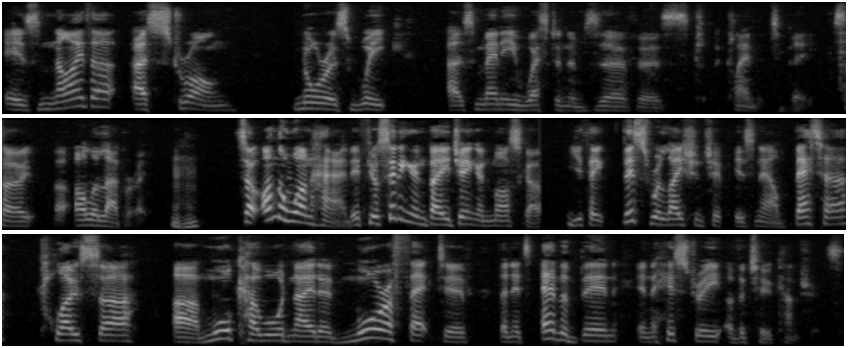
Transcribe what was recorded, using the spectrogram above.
is neither as strong nor as weak as many Western observers claim it to be. So uh, I'll elaborate. Mm-hmm. So, on the one hand, if you're sitting in Beijing and Moscow, you think this relationship is now better, closer, uh, more coordinated, more effective than it's ever been in the history of the two countries.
